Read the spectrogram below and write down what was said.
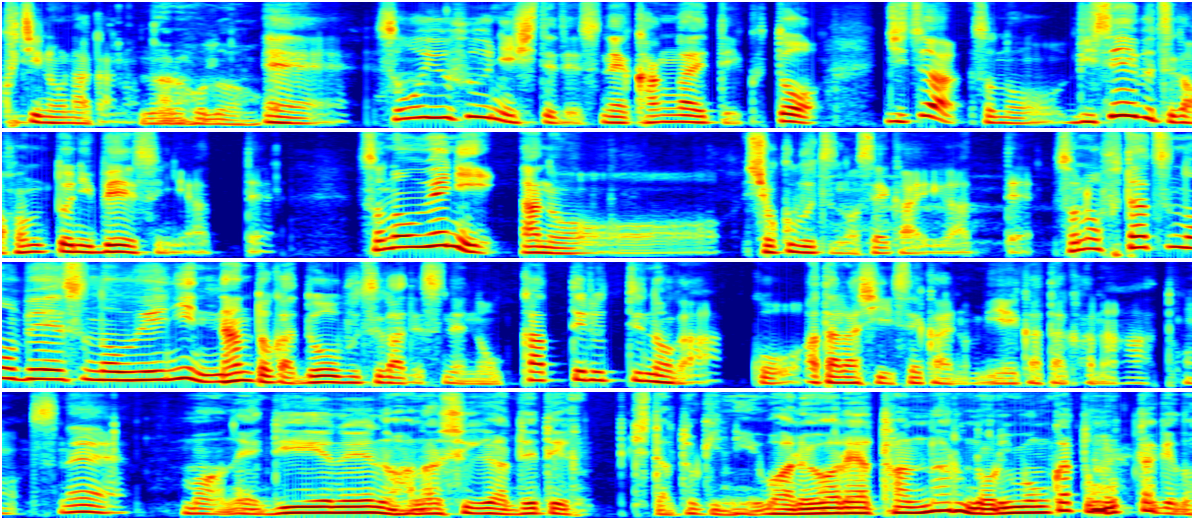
口の中の。なるほど。ええそういうふうにしてですね考えていくと実はその微生物が本当にベースにあってその上にあの植物の世界があってその2つのベースの上になんとか動物がですね乗っかってるっていうのがこう新しい世界の見え方かなと思うんですね。まあね DNA の話が出てきた時に我々は単なる乗り物かと思ったけど、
